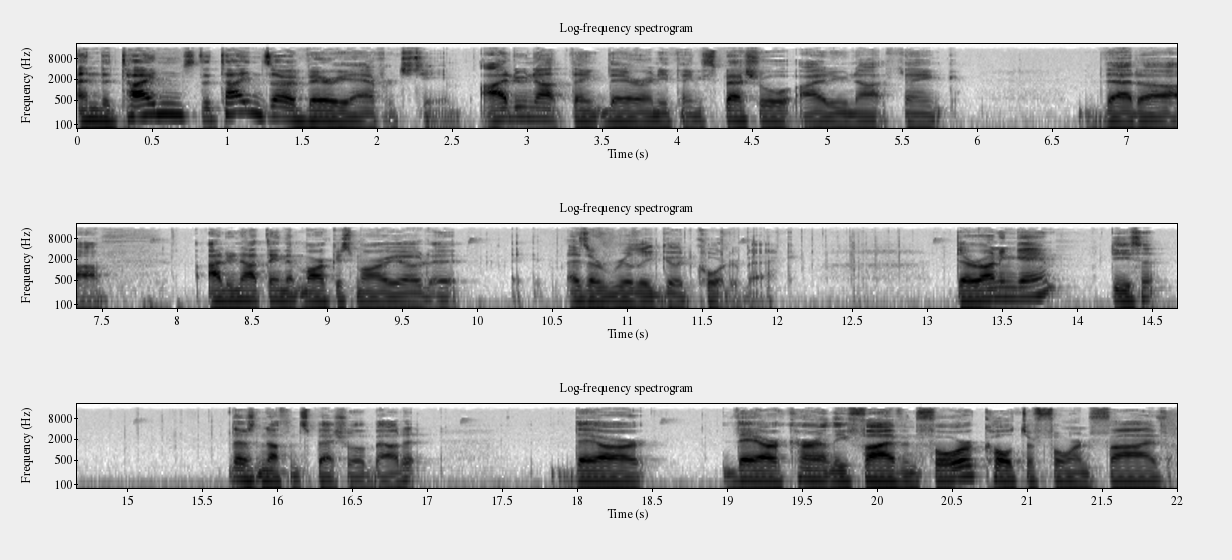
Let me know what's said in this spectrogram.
and the Titans, the Titans are a very average team. I do not think they are anything special. I do not think that uh I do not think that Marcus Mariota as a really good quarterback. Their running game, decent. There's nothing special about it. They are they are currently five and four. Colts are four and five.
